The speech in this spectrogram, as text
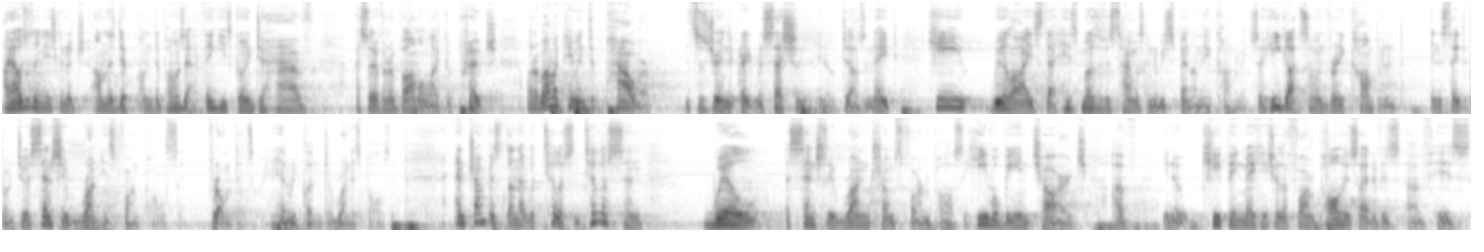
I also think he's going to on the dip, on diplomacy. I think he's going to have a sort of an Obama-like approach. When Obama came into power, this was during the Great Recession, you know, 2008, he realized that his, most of his time was going to be spent on the economy. So he got someone very competent in the State Department to essentially run his foreign policy, for all intents and Hillary Clinton to run his policy. And Trump has done that with Tillerson. Tillerson will essentially run Trump's foreign policy. He will be in charge of, you know, keeping, making sure the foreign policy side of his, of his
